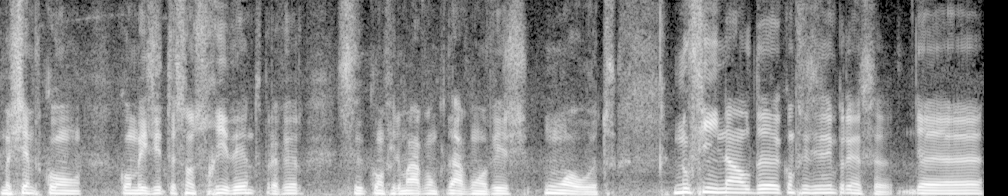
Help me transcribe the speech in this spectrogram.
mas sempre com com uma hesitação sorridente para ver se confirmavam que davam a vez um ao outro. No final da conferência de imprensa, uh,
